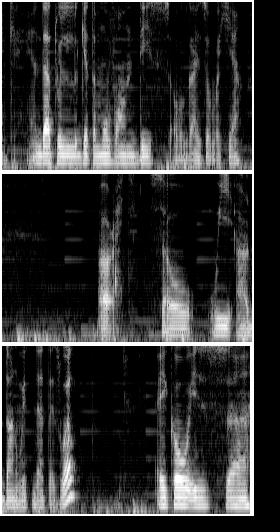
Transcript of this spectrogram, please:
Okay and that will get a move on these guys over here. All right so we are done with that as well. Eiko is uh,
